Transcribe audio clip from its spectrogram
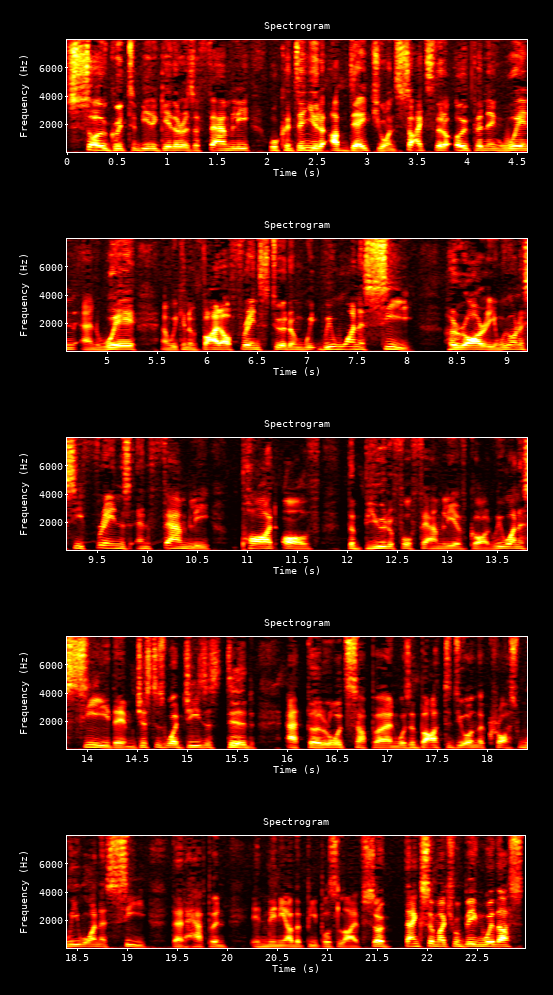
So good to be together as a family. We'll continue to update you on sites that are opening, when and where, and we can invite our friends to it. And we, we want to see Harari and we want to see friends and family part of the beautiful family of God. We want to see them just as what Jesus did at the Lord's Supper and was about to do on the cross. We want to see that happen in many other people's lives. So thanks so much for being with us.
